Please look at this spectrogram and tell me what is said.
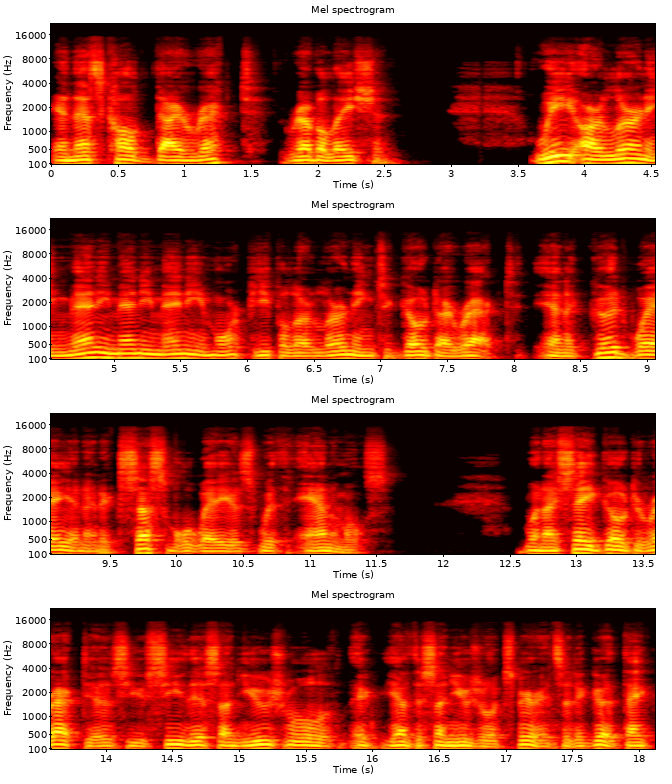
and that's called direct revelation. We are learning, many, many, many more people are learning to go direct. And a good way and an accessible way is with animals when I say go direct is you see this unusual, you have this unusual experience and a good, thank,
